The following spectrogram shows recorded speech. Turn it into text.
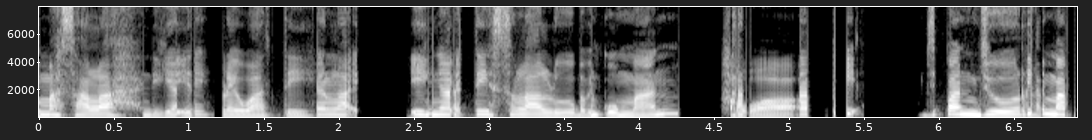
Masalah dia itu lewati. Ela ingati selalu kuman wa Jepan jur mak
